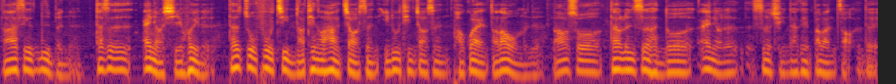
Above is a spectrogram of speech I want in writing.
然后他是一个日本人，他是爱鸟协会的，他是住附近，然后听到他的叫声，一路听叫声跑过来找到我们的，然后说他认识很多爱鸟的社群，他可以帮忙找的，对，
